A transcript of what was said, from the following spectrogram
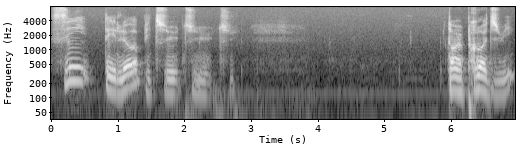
si tu es là puis tu, tu, tu as un produit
